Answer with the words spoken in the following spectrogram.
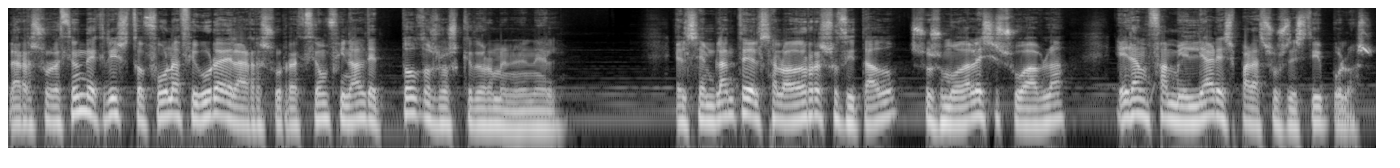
La resurrección de Cristo fue una figura de la resurrección final de todos los que duermen en Él. El semblante del Salvador resucitado, sus modales y su habla eran familiares para sus discípulos.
